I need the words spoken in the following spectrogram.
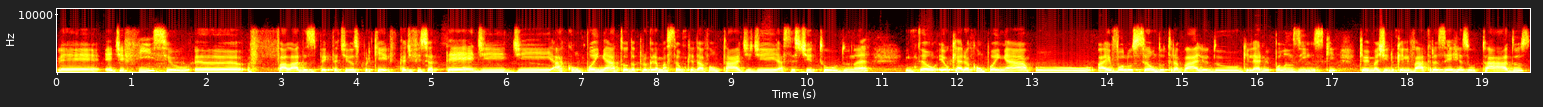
é, é difícil uh, falar das expectativas porque fica difícil até de, de acompanhar toda a programação, porque dá vontade de assistir tudo, né? Então, eu quero acompanhar o, a evolução do trabalho do Guilherme Polanzinski, que eu imagino que ele vai trazer resultados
